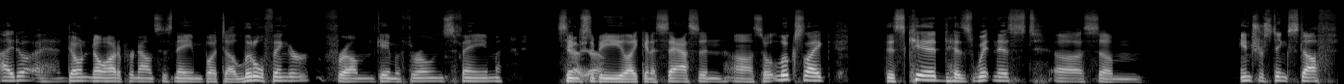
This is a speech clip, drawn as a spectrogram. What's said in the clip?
I don't I don't know how to pronounce his name, but uh, Littlefinger from Game of Thrones fame seems to yeah. be like an assassin. Uh, so it looks like this kid has witnessed uh, some interesting stuff,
